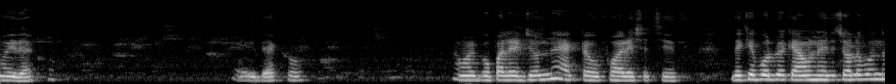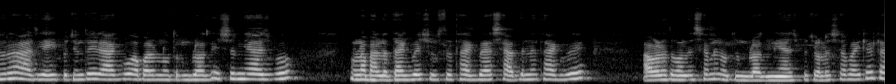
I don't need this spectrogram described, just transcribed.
ওই দেখো। ওই দেখো। আমার গোপালের জন্য একটা উপহার এসেছে। দেখে বলবে কেমন হয়েছে। চলো বন্ধুরা, আজকে এই পর্যন্তই রাখব। আবার নতুন ব্লগের সঙ্গে আসব। তোমরা ভালো থাকবে, সুস্থ থাকবে আর সাবধানে থাকবে। আবারও তোমাদের সামনে নতুন ব্লগ নিয়ে আসব। চলো সবাই টাটা!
